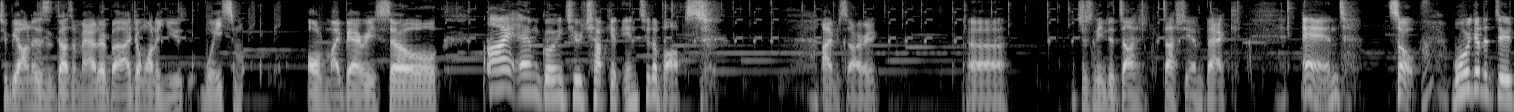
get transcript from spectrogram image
To be honest, it doesn't matter, but I don't want to use waste all of my berries, so I am going to chuck it into the box. I'm sorry. Uh, I just need to dash Zacian back. And, so, what we're gonna do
